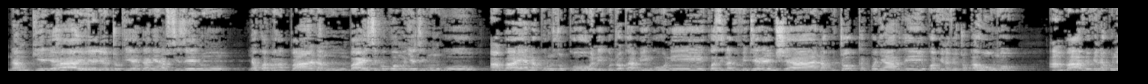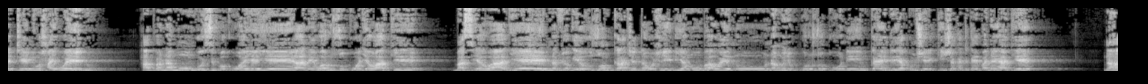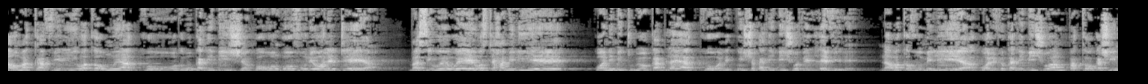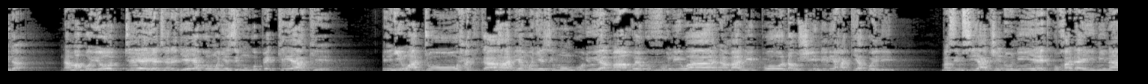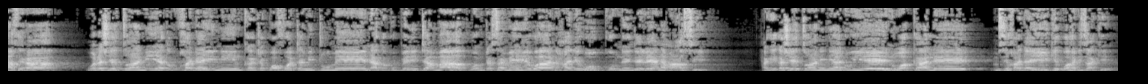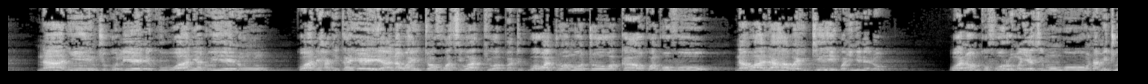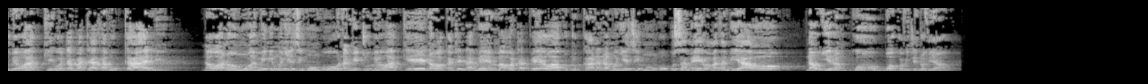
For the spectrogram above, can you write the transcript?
Na mkiri hayo yaliyotokea ndani ya nafsi zenu ya kwamba hapana muumba isipokuwa Mwenyezi Mungu ambaye anakuruzukuni kutoka mbinguni kwa zinavyoviteremsha na kutoka kwenye ardhi kwa vinavyotoka humo ambavyo vinakuleteni uhai wenu. Hapana Mungu isipokuwa yeye ane waruzuku waja wake. Basi ya yawaje mnavyogeuzwa mkache tauhidi ya muumba wenu na mwenye kukuruzukuni mkaendelea kumshirikisha katika ibada yake. Na hao makafiri wa kaumu yako wakakukadhibisha kwa uongofu uliowaletea. Basi wewe wastahamilie kwani mitume wa kabla yako walikwisha kadhibishwa vile vile na wakavumilia kwa walivyokadhibishwa mpaka wakashinda. Na mambo yote yatarejea kwa Mwenyezi Mungu peke yake. Enyi watu, hakika ahadi ya Mwenyezi Mungu juu ya mambo ya kufufuliwa na malipo na ushindi ni haki ya kweli. Basi msiache dunia ikakuhadaini na akhira, wala shetani akakuhadaini mkacha kuwafuata mitume na akakupeni tamaa kuwa mtasamehewa na hali huko mnaendelea na maasi. Hakika shetani ni adui yenu wakale, msihadaike kwa ahadi zake. Nanyi mchukulieni kuwani adui yenu, kwani hakika yeye anawaita wafuasi wake wapate kuwa watu wa moto wakao kwa nguvu, na wala hawaitii kwa jinginelo. Wanaomkufuru Mwenyezi Mungu na mitume wake watapata adhabu kali, na wanaomuamini Mwenyezi Mungu na mitume wake na wakatenda mema watapewa kutokana na Mwenyezi Mungu kusamehewa madhambi yao na ujira mkubwa kwa vitendo vyao.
